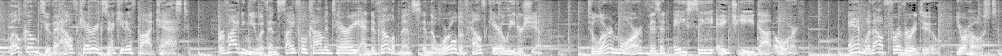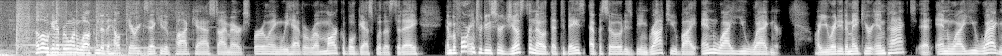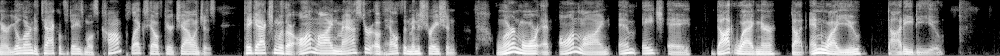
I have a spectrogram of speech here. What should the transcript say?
Welcome to the Healthcare Executive Podcast, providing you with insightful commentary and developments in the world of healthcare leadership. To learn more, visit ache.org. And without further ado, your host. Hello again, everyone. Welcome to the Healthcare Executive Podcast. I'm Eric Sperling. We have a remarkable guest with us today. And before I introduce her, just a note that today's episode is being brought to you by NYU Wagner. Are you ready to make your impact? At NYU Wagner, you'll learn to tackle today's most complex healthcare challenges. Take action with our online Master of Health Administration. Learn more at onlinemha.wagner.nyu.edu.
